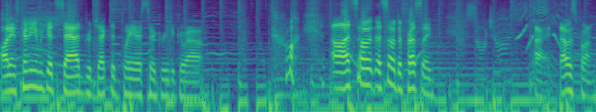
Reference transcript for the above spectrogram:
Audience couldn't even get sad, rejected players to agree to go out. oh, that's so that's so depressing. Alright, that was fun.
